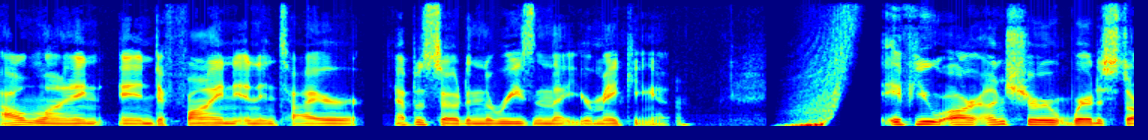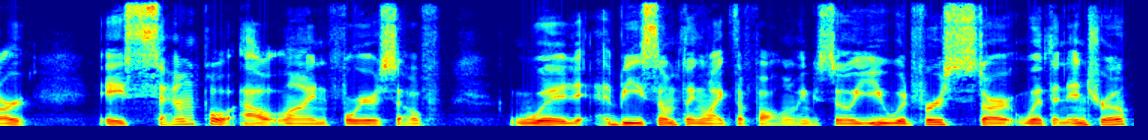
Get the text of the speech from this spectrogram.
outline and define an entire episode and the reason that you're making it. If you are unsure where to start, a sample outline for yourself would be something like the following. So you would first start with an intro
